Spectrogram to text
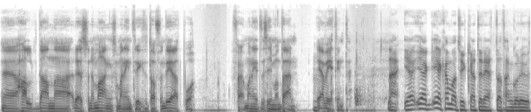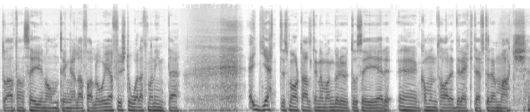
eh, halvdana resonemang som man inte riktigt har funderat på. För att man heter Simon Tern. Jag vet inte. Nej, jag, jag, jag kan bara tycka att det är rätt att han går ut och att han säger någonting i alla fall. Och jag förstår att man inte jättesmart alltid när man går ut och säger eh, kommentarer direkt efter en match. Eh,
